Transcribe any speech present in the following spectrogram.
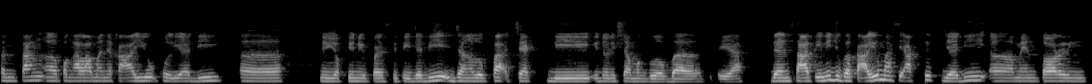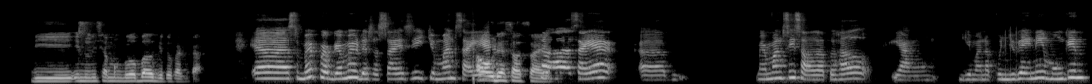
tentang uh, pengalamannya Kak Ayu kuliah di uh, New York University. Jadi jangan lupa cek di Indonesia Mengglobal gitu ya. Dan saat ini juga Kak Ayu masih aktif jadi uh, mentoring di Indonesia Mengglobal gitu kan Kak? Uh, Sebenarnya programnya udah selesai sih, cuman saya oh, udah selesai. Uh, saya memang sih salah satu hal yang gimana pun juga ini mungkin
